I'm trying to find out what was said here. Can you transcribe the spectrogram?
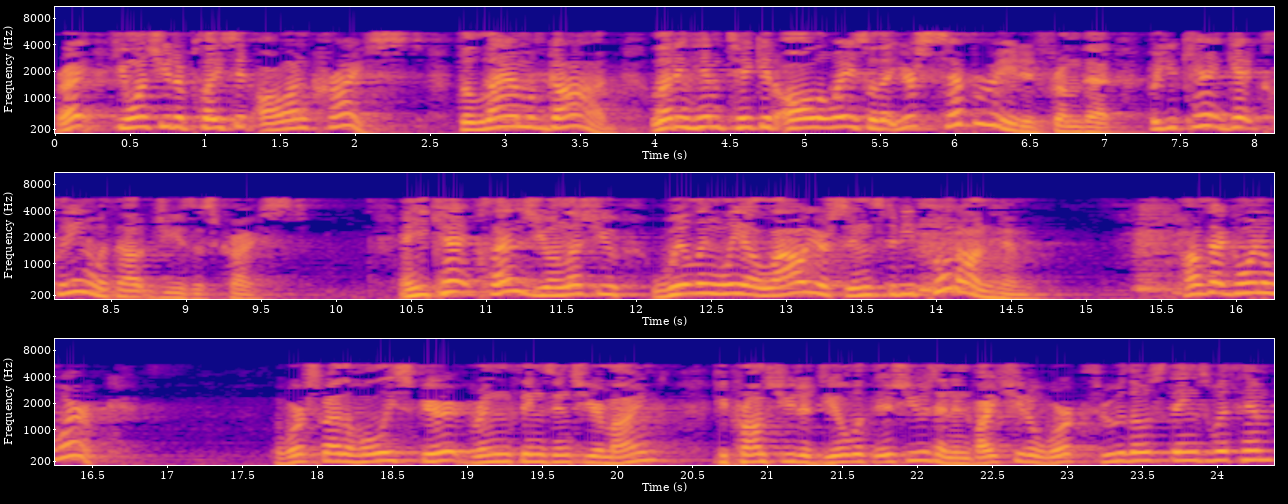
Right? He wants you to place it all on Christ the Lamb of God, letting Him take it all away so that you're separated from that. But you can't get clean without Jesus Christ. And He can't cleanse you unless you willingly allow your sins to be put on Him. How's that going to work? It works by the Holy Spirit bringing things into your mind. He prompts you to deal with issues and invites you to work through those things with Him.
